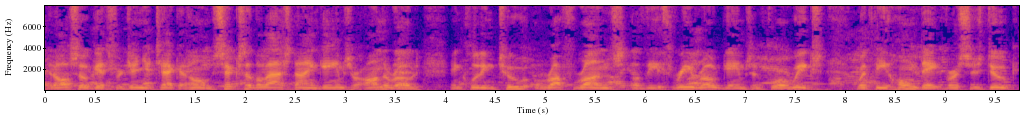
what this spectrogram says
It also gets Virginia Tech at home. Six of the last nine games are on the road, including two rough runs of the three road games in four weeks, with the home date versus Duke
